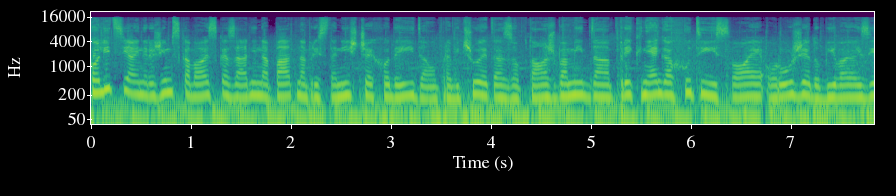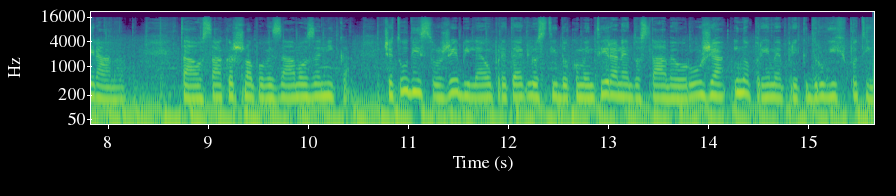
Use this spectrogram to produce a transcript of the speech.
Koalicija in režimska vojska zadnji napad na pristanišče Hodeida upravičujeta z obtožbami, da prek njega Hutiji svoje orožje dobivajo iz Irana. Ta vsakršno povezavo zanika, če tudi so že bile v preteklosti dokumentirane dostave orožja in opreme prek drugih poti.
